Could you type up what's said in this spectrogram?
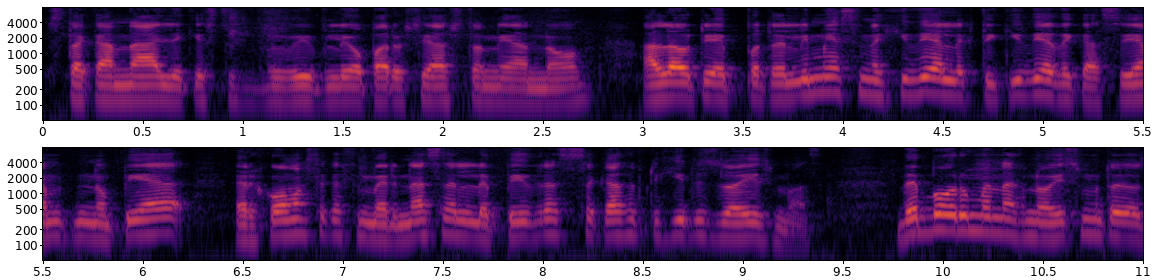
στα κανάλια και στις βιβλιοπαρουσιάσεις των Ιαννό, αλλά ότι αποτελεί μια συνεχή διαλεκτική διαδικασία με την οποία ερχόμαστε καθημερινά σε αλληλεπίδραση σε κάθε πτυχή της ζωής μας. Δεν μπορούμε να γνωρίσουμε το,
